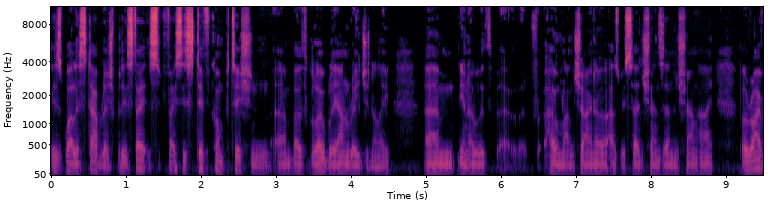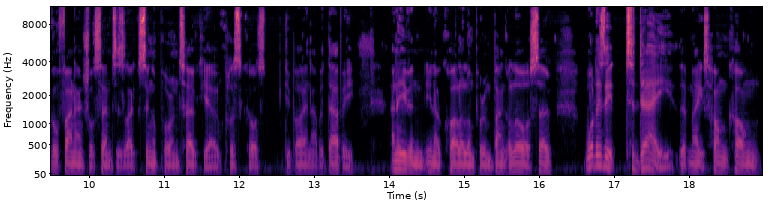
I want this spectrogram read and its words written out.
is well established, but it states, faces stiff competition um, both globally and regionally. Um, you know, with uh, homeland China, as we said, Shenzhen and Shanghai, but rival financial centres like Singapore and Tokyo, plus of course Dubai and Abu Dhabi, and even you know Kuala Lumpur and Bangalore. So, what is it today that makes Hong Kong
